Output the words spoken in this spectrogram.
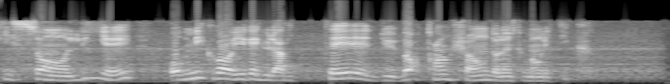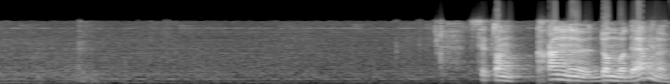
qui sont liées aux micro-irrégularités du bord tranchant de l'instrument lithique. C'est un crâne d'homme moderne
